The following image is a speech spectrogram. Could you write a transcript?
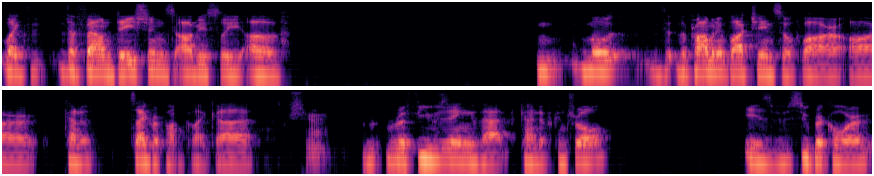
like the foundations obviously of mo- the, the prominent blockchains so far are kind of cypherpunk like uh sure. r- refusing that kind of control is super core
